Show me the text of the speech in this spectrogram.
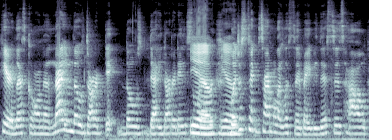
here, let's go on. A, not even those daughter, those daddy daughter dates. Yeah, whatever, yeah. But just to take the time, I'm like, listen, baby, this is how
